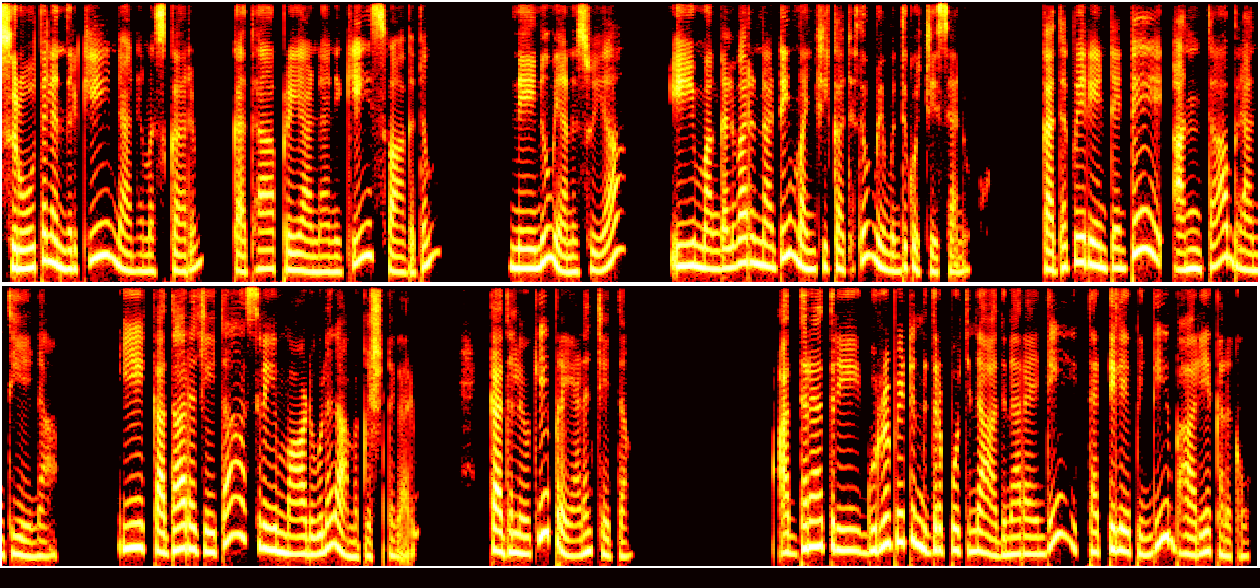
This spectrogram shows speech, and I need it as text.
శ్రోతలందరికీ నా నమస్కారం. కథా ప్రయాణానికి స్వాగతం. నేను మీ అనసూయ. ఈ మంగళవారం నాటి మంచి కథతో మీ ముందుకొచ్చేశాను. కథ పేరేంటంటే 'అంతా భ్రాంతియేనా'. ఈ కథా రచయిత శ్రీ మాడుగుల రామకృష్ణ గారు. కథలోకి ప్రయాణం చేద్దాం. అర్ధరాత్రి గుర్రుపెట్టి నిద్రపోతున్న ఆదినారాయణి తట్టి లేపింది భార్య కనకం.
